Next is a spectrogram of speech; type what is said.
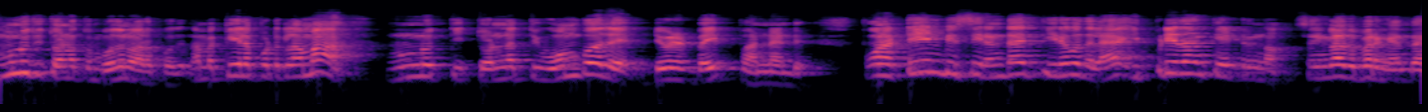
முந்நூற்றி தொண்ணூத்தொம்போதுன்னு வரப்போகுது. நம்ம கீழே போட்டுக்கலாமா? முந்நூற்றி தொண்ணூற்றி ஒம்பது டிவைட் பை பன்னெண்டு. போன டிஎன்பிசி ரெண்டாயிரத்தி இருபதில் இப்படி தான் கேட்டிருந்தான். சரிங்களா? அது பாருங்கள் இந்த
